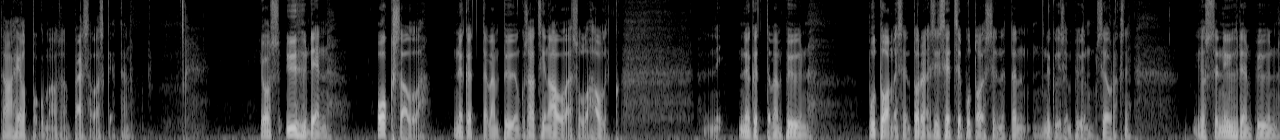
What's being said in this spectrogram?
tämä on helppo, kun mä osaan päässä laskea tämän. Jos yhden oksalla nököttävän pyyn, kun sä oot siinä alla ja sulla on haulikko, niin nököttävän pyyn putoamisen, siis että se putoisi sinne tämän nykyisen pyyn seuraksi, niin jos sen yhden pyyn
